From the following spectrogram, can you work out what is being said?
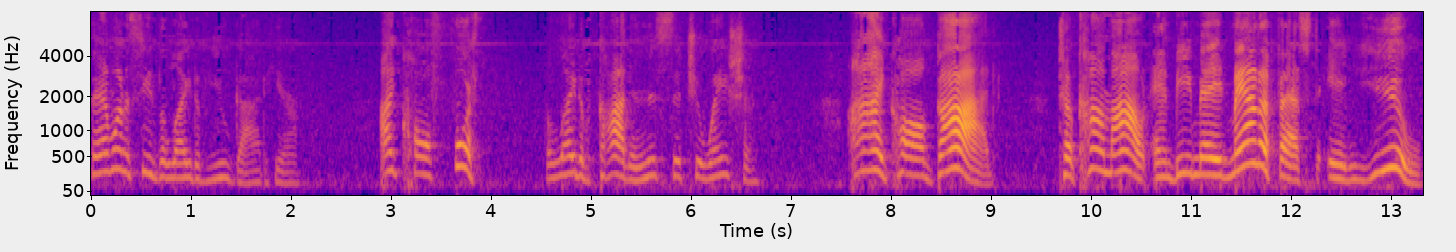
Say, I want to see the light of you, God, here. I call forth the light of God in this situation. I call God to come out and be made manifest in you.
